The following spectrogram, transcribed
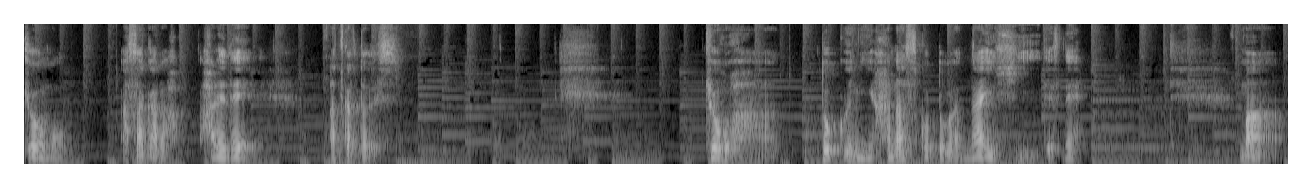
今日も朝から晴れで暑かったです。今日は特に話すことがない日ですね。まあ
